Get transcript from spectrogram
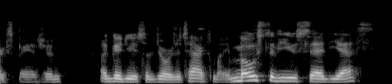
expansion a good use of Georgia tax money? Most of you said yes.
